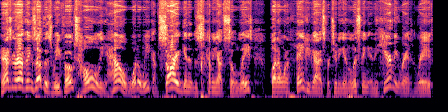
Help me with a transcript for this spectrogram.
And that's going to wrap things up this week, folks. Holy hell, what a week. I'm sorry again that this is coming out so late, but I want to thank you guys for tuning in, listening, and hear me rant and rave.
